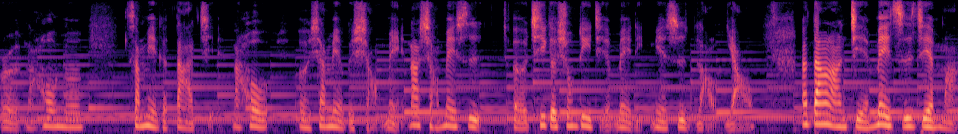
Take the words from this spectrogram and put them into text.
二，然后呢，上面有个大姐，然后呃下面有个小妹，那小妹是呃七个兄弟姐妹里面是老幺，那当然姐妹之间嘛，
